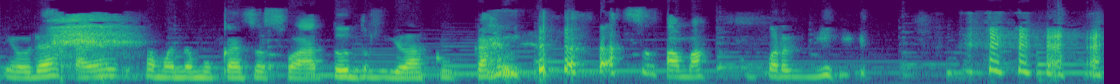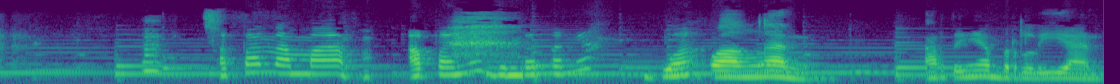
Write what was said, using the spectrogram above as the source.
Ya udah, kalian bisa menemukan sesuatu untuk dilakukan selama aku pergi. Apa nama apanya jembatannya? Gua Guangan. artinya berlian.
